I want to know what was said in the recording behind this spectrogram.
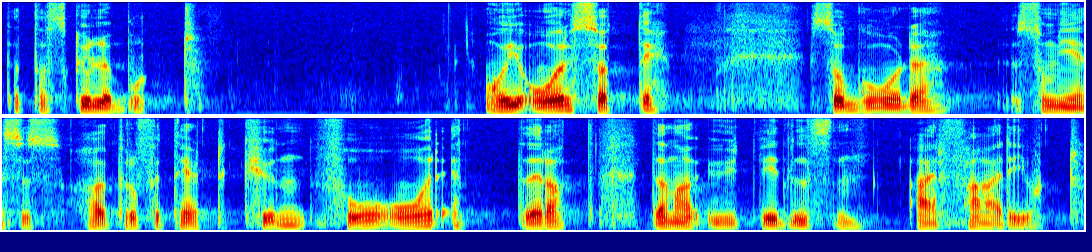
Dette skulle bort. Og i år 70 så går det som Jesus har profetert, kun få år etter at denne utvidelsen er ferdiggjort.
